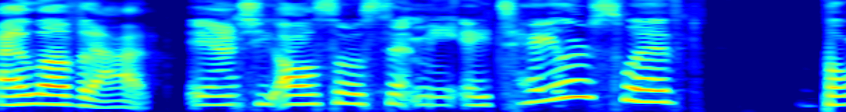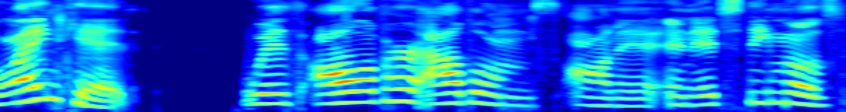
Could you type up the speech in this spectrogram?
I love that. And she also sent me a Taylor Swift blanket with all of her albums on it. And it's the most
